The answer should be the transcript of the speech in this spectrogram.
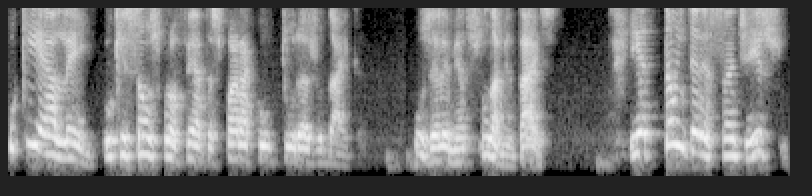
O que é a lei? O que são os profetas para a cultura judaica? Os elementos fundamentais. E é tão interessante isso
